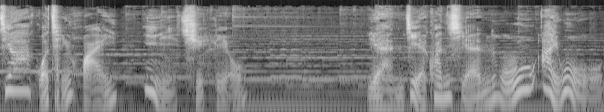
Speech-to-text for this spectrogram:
家国情怀一曲流。眼界宽闲无碍物，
